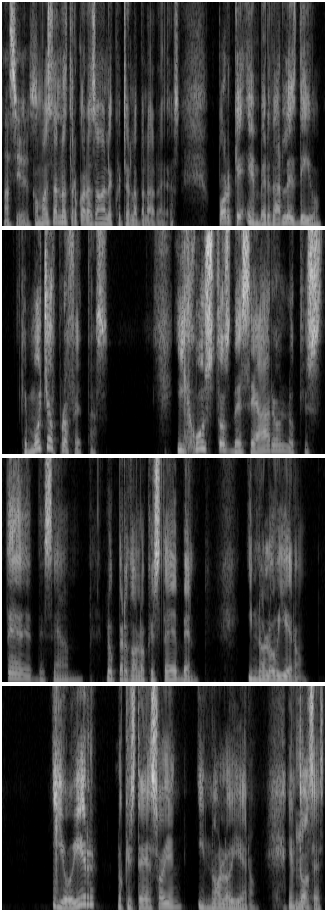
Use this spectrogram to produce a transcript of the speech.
Así es. ¿Cómo está nuestro corazón al escuchar la palabra de Dios? Porque en verdad les digo que muchos profetas y justos desearon lo que ustedes desean, lo, perdón, lo que ustedes ven y no lo vieron. Y oír lo que ustedes oyen y no lo oyeron. Entonces,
